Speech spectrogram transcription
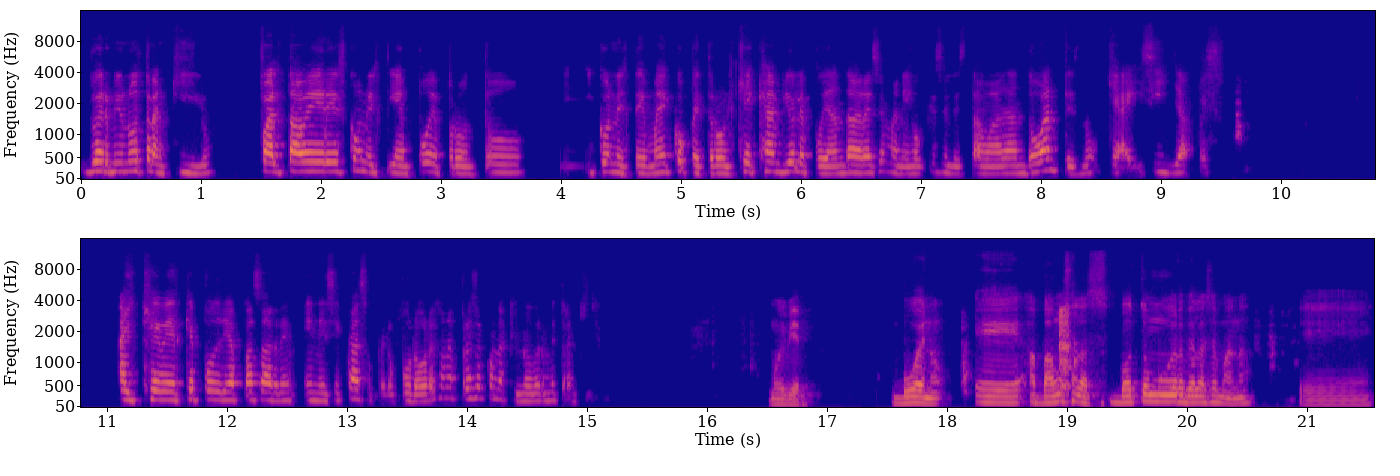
duerme uno tranquilo, falta ver es con el tiempo de pronto y con el tema de Ecopetrol, qué cambio le puedan dar a ese manejo que se le estaba dando antes, ¿no? Que ahí sí ya, pues, hay que ver qué podría pasar en, ese caso, pero por ahora es una empresa con la que uno duerme tranquilo. Muy bien. Bueno, eh, vamos a las bottom mover de la semana. Eh,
